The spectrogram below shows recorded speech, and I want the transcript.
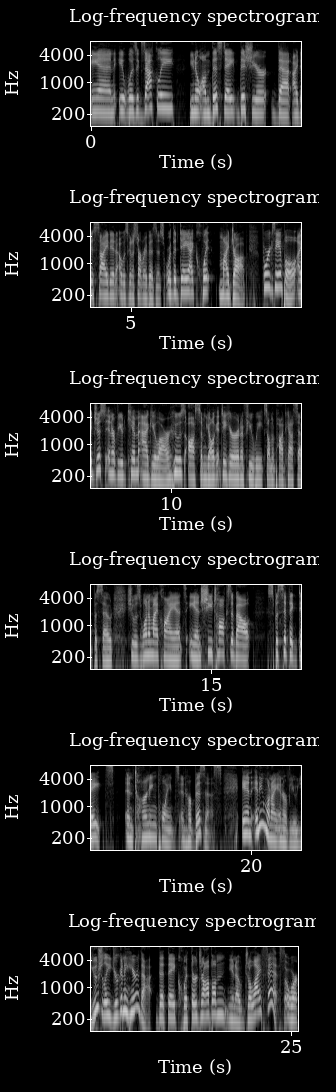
and it was exactly you know, on this date this year that I decided I was going to start my business or the day I quit my job. For example, I just interviewed Kim Aguilar, who's awesome. Y'all get to hear her in a few weeks on the podcast episode. She was one of my clients and she talks about specific dates and turning points in her business. And anyone I interview, usually you're going to hear that that they quit their job on, you know, July 5th or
